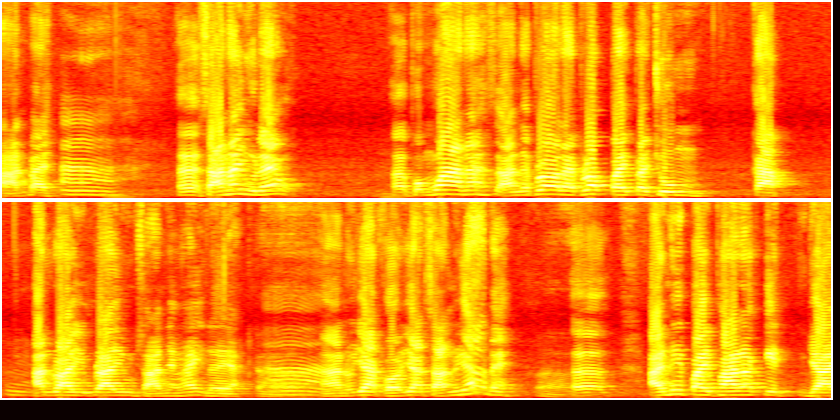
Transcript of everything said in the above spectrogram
ศาลไปอ่าเออศาลให้อยู่แล้วเออผมว่านะศาลเนี่ยเพราะอะไรเพราะไปประชุมกับอันไรอิบราฮิมศาลยังให้เลยอะอ่าอ่าอนุญาตขออนุญาตศาลอนุญาตเลยอ่าเอออันนี้ไปภารกิจใหญ่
